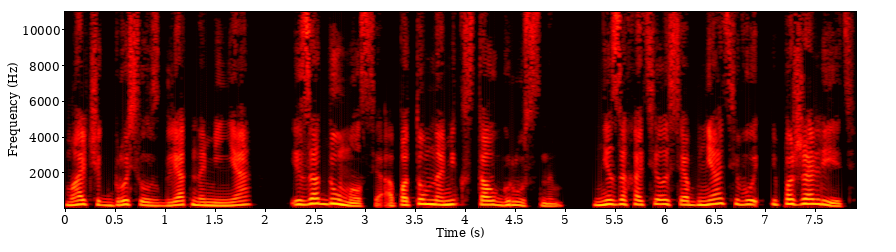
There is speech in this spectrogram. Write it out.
Мальчик бросил взгляд на меня и задумался, а потом на миг стал грустным. Мне захотелось обнять его и пожалеть,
